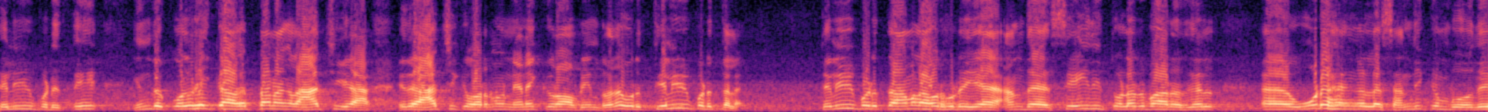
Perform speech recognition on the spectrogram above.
தெளிவுபடுத்தி இந்த கொள்கைக்காகத்தான் நாங்கள் ஆட்சி இது ஆட்சிக்கு வரணும்னு நினைக்கிறோம் அப்படின்றத ஒரு தெளிவுபடுத்தலை. தெளிவுபடுத்தாமல் அவர்களுடைய அந்த செய்தி தொடர்பாளர்கள் ஊடகங்களில் சந்திக்கும் போது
